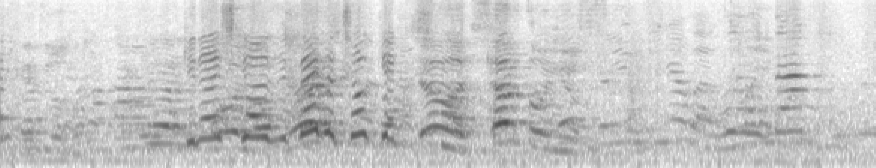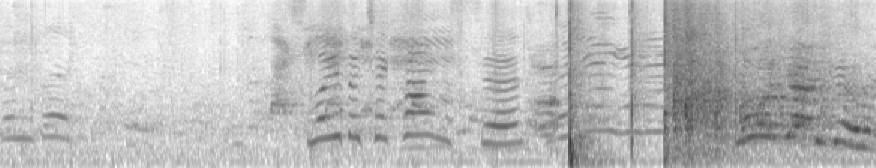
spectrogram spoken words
Efendim. Güneş gözlükleri de çok yakışıyor. Ya sert oynuyorsun. Sıla'yı da çeker misin? Gol geldi.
